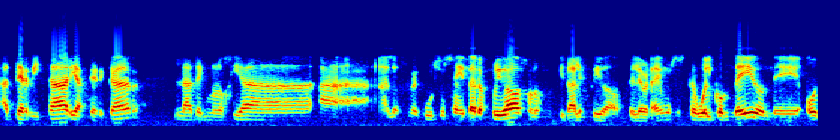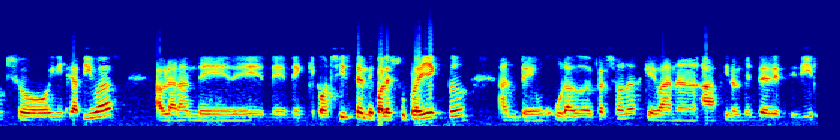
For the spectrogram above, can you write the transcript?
aterrizar y acercar la tecnología a, a, los recursos sanitarios privados o los hospitales privados. Celebraremos este Welcome Day donde ocho iniciativas hablarán de, en qué consisten, de cuál es su proyecto, ante un jurado de personas que van a, finalmente decidir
